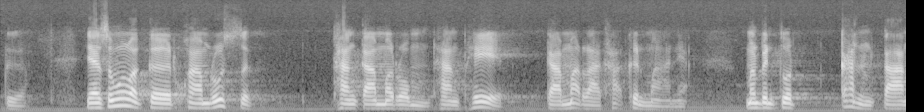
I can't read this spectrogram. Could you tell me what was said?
เกลือ อย่างสมมติว่าเกิดความรู้สึกทางการมรมทางเพศ การมราคะขึ้นมาเนี่ยมันเป็นตัวกั้นกลาง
